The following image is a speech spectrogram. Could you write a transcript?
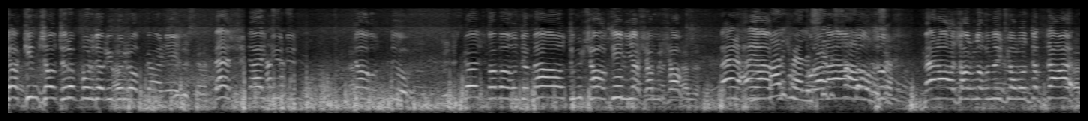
Ya kimse oturup burada rigurovkani? Ben size girdim, dağıttı. Göz qabağında ben 66 il yaşamışam. Ben hayatım Malik müəllim, sizə bir sualım olacaq. Ben azarlığımın yolunda bir daha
